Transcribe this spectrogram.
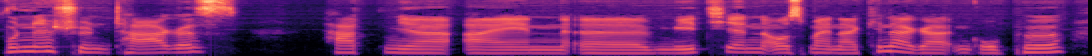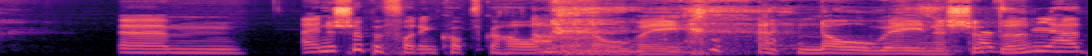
wunderschönen Tages hat mir ein äh, Mädchen aus meiner Kindergartengruppe ähm, eine Schippe vor den Kopf gehauen. Ach, no way. no way, eine Schippe? Also die hat,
